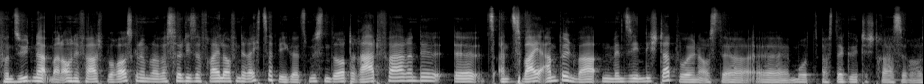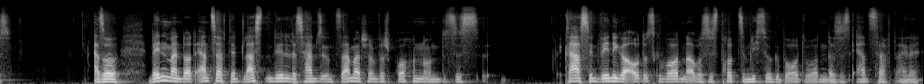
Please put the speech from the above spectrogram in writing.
Von Süden hat man auch eine Fahrspur rausgenommen, aber was soll dieser freilaufende Rechtsabbieger? Jetzt müssen dort Radfahrende äh, an zwei Ampeln warten, wenn sie in die Stadt wollen aus der, äh, der Goethestraße raus. Also, wenn man dort ernsthaft entlasten will, das haben sie uns damals schon versprochen und es ist, klar, es sind weniger Autos geworden, aber es ist trotzdem nicht so gebaut worden, dass es ernsthaft ein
